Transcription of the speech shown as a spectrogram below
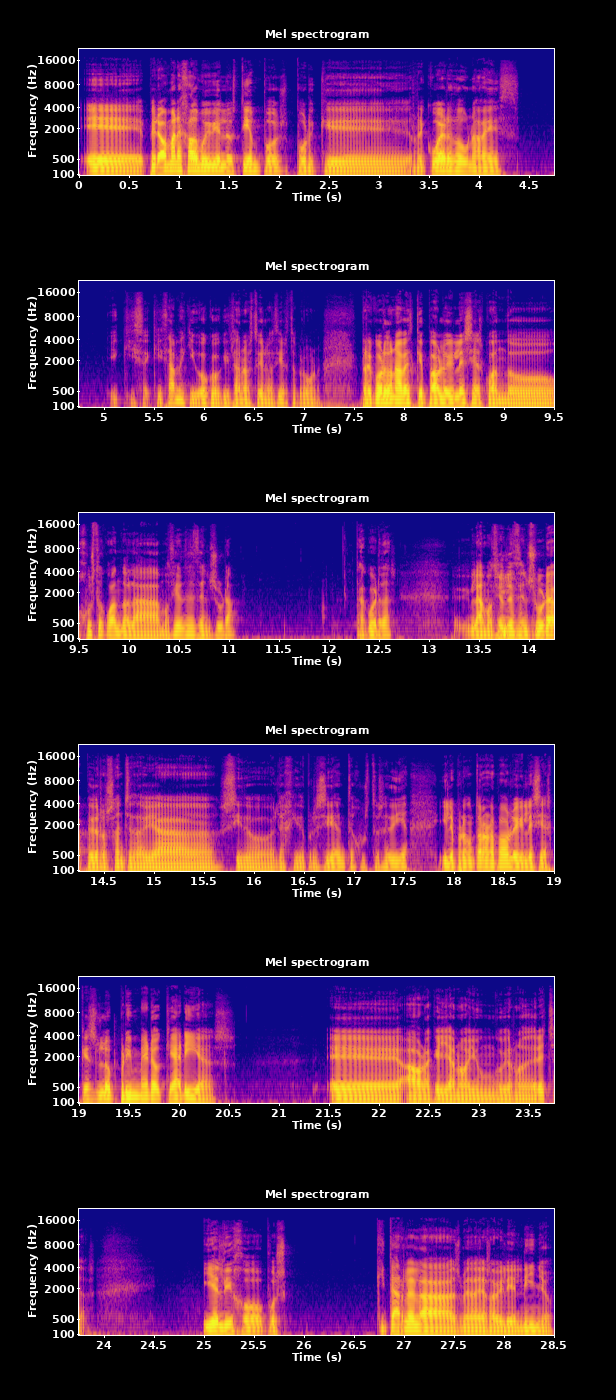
Eh, pero ha manejado muy bien los tiempos porque recuerdo una vez, y quizá, quizá me equivoco, quizá no estoy en lo cierto, pero bueno, recuerdo una vez que Pablo Iglesias cuando, justo cuando la moción de censura, ¿te acuerdas? La moción de censura, Pedro Sánchez había sido elegido presidente justo ese día, y le preguntaron a Pablo Iglesias, ¿qué es lo primero que harías eh, ahora que ya no hay un gobierno de derechas? Y él dijo, pues quitarle las medallas a Billy el Niño.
